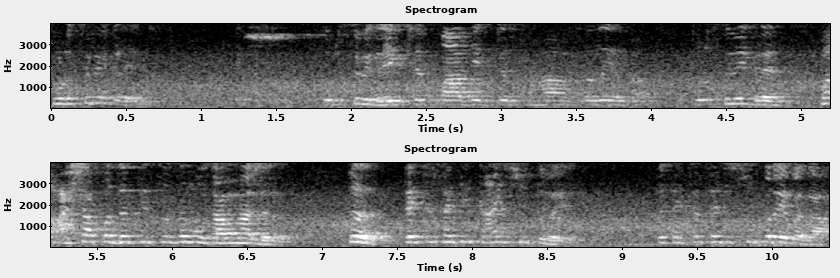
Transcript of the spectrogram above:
थोडंसं वेगळं आहे ना. थोडंसं वेगळं. एकशे पाच एकशे सहा असं नाही येतात थोडंसं वेगळं आहे. मग अशा पद्धतीचं जर उदाहरण आलं तर त्याच्यासाठी काय सूत्र आहे? तर त्याच्यासाठी सूत्र आहे बघा.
